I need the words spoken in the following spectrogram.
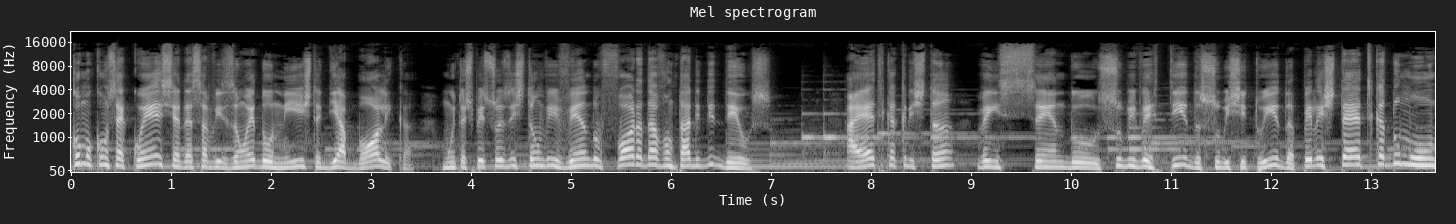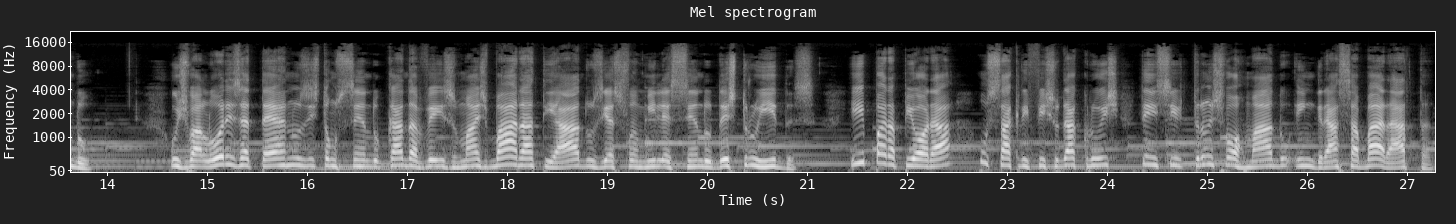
Como consequência dessa visão hedonista e diabólica, muitas pessoas estão vivendo fora da vontade de Deus. A ética cristã vem sendo subvertida, substituída pela estética do mundo. Os valores eternos estão sendo cada vez mais barateados e as famílias sendo destruídas. E, para piorar, o sacrifício da cruz tem se transformado em graça barata.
